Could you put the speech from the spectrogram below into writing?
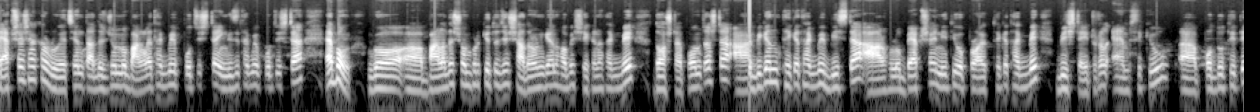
ব্যবসা শাখা রয়েছেন, তাদের জন্য বাংলা থাকবে পঁচিশটা, ইংরেজি থাকবে পঁচিশটা এবং বাংলাদেশ সম্পর্কিত যে সাধারণ জ্ঞান হবে, সেখানে থাকবে দশটা, পঞ্চাশটা আর বিজ্ঞান থেকে থাকবে বিশটা আর হলো ব্যবসায় নীতি ও প্রয়োগ থেকে থাকবে বিশটা। এই টোটাল এমসিকিউ পদ্ধতিতে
